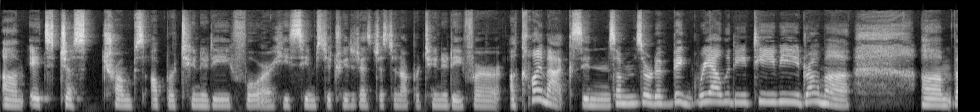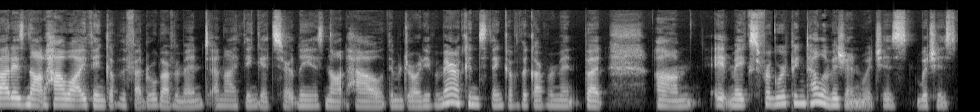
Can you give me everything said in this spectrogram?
Um, it's just Trump's opportunity for, he seems to treat it as just an opportunity for a climax in some sort of big reality TV drama. Um, that is not how I think of the federal government. And I think it certainly is not how the majority of Americans think of the government. But um, it makes for gripping television, which is, which is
